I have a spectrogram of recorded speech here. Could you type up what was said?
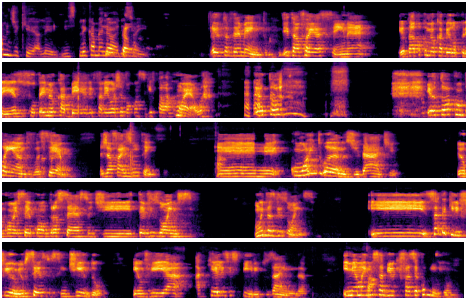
nome de quê, Ale? Me explica melhor Então, isso aí. Eu tratamento. Então foi assim, né? Eu tava com meu cabelo preso, soltei meu cabelo e falei, hoje eu vou conseguir falar com ela. Eu tô. eu tô acompanhando você já faz um tempo. É, com oito anos de idade, eu comecei com o processo de ter visões. Muitas visões. E sabe aquele filme, O Sexto Sentido? Eu via aqueles espíritos ainda. E minha mãe não sabia o que fazer comigo.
